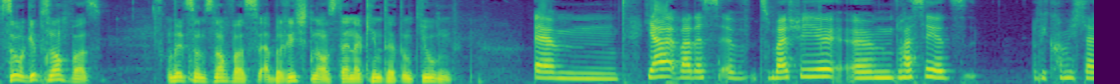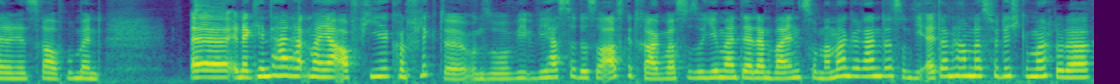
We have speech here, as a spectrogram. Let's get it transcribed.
so, gibt's noch was? Willst du uns noch was berichten aus deiner Kindheit und Jugend? Ähm, ja, war das äh, zum Beispiel, ähm, du hast ja jetzt, wie komme ich da denn jetzt drauf? Moment. Äh, in der Kindheit hat man ja auch viel Konflikte und so. Wie, wie hast du das so ausgetragen? Warst du so jemand, der dann weinend zur Mama gerannt ist und die Eltern haben das für dich gemacht? Oder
